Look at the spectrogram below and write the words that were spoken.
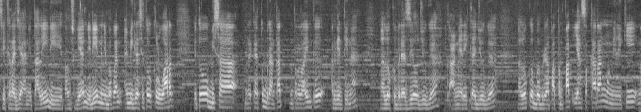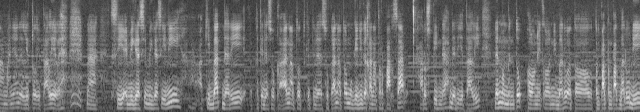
si kerajaan Italia di tahun sekian. Jadi menyebabkan emigrasi itu keluar itu bisa mereka itu berangkat antara lain ke Argentina lalu ke Brazil juga ke Amerika juga lalu ke beberapa tempat yang sekarang memiliki namanya Little Italy lah. Ya. Nah, si emigrasi-emigrasi ini akibat dari ketidaksukaan atau ketidaksukaan atau mungkin juga karena terpaksa harus pindah dari Italia dan membentuk koloni-koloni baru atau tempat-tempat baru di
